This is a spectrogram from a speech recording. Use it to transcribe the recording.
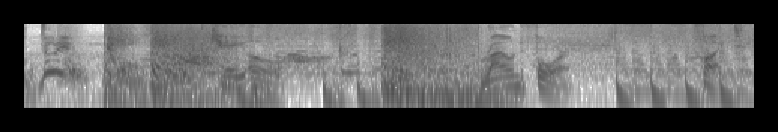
I'll do you! KO. Round four. Fight.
